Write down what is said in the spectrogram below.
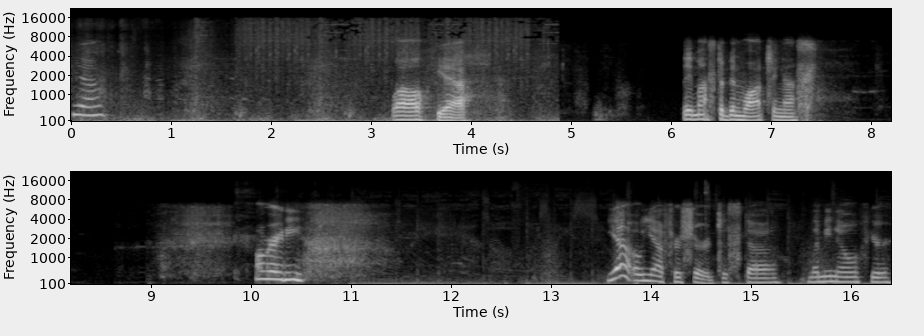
Yeah. Well, yeah. They must have been watching us. Alrighty. Yeah, oh yeah, for sure. Just uh let me know if you're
